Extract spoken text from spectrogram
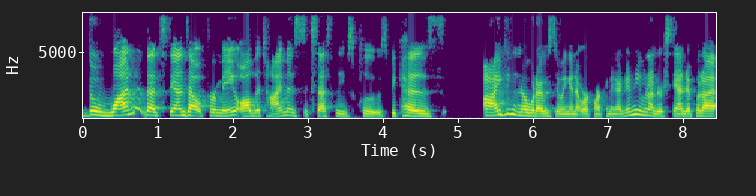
The one that stands out for me all the time is success leaves clues because I didn't know what I was doing in network marketing. I didn't even understand it, but I,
